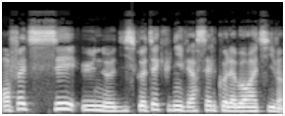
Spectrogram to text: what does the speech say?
En fait, c'est une discothèque universelle collaborative.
